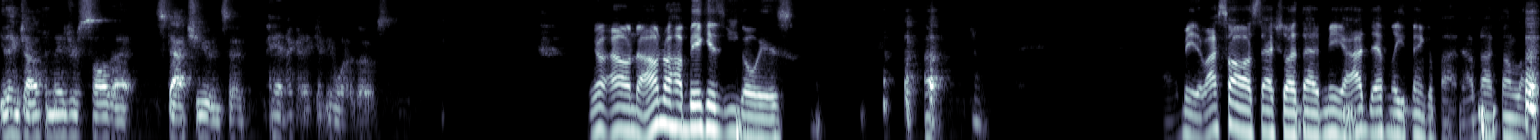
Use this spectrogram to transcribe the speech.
you think Jonathan Majors saw that statue and said, "Man, I gotta get me one of those." You know, I don't know. I don't know how big his ego is. I mean, if I saw a statue like that of me, I'd definitely think about it. I'm not gonna lie.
